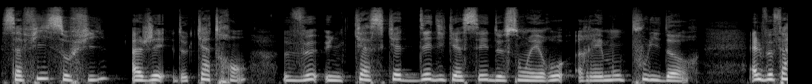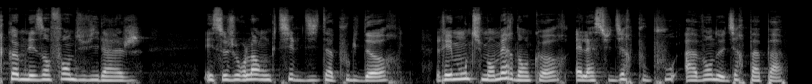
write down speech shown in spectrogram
Sa fille Sophie, âgée de 4 ans, veut une casquette dédicacée de son héros Raymond Poulidor. Elle veut faire comme les enfants du village. Et ce jour-là, Anctil dit à Poulidor Raymond, tu m'emmerdes encore. Elle a su dire Poupou avant de dire papa.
